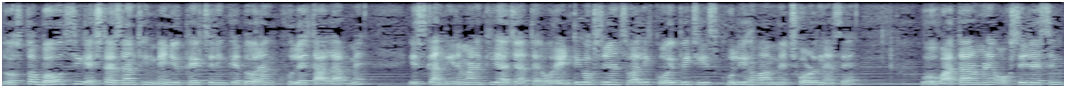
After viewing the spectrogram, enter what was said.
दोस्तों, बहुत सी एस्टाजांथिन मैन्युफैक्चरिंग के दौरान खुले तालाब में इसका निर्माण किया जाता है, और एंटीऑक्सीडेंट्स वाली कोई भी चीज़ खुली हवा में छोड़ने से वो वातावरण में ऑक्सीडेशन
